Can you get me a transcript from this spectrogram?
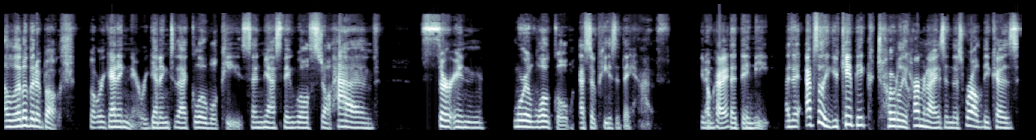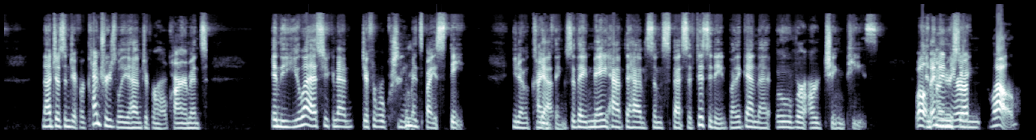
a little bit of both, but we're getting there. We're getting to that global piece. And yes, they will still have certain more local SOPs that they have, you know, okay. that they need. I say, absolutely. You can't be totally harmonized in this world because not just in different countries will you have different requirements. In the US, you can have different requirements by state you know, kind yeah. of thing. So they may have to have some specificity, but again, that overarching piece. Well, and, and in Europe, well.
